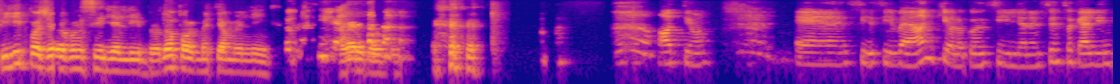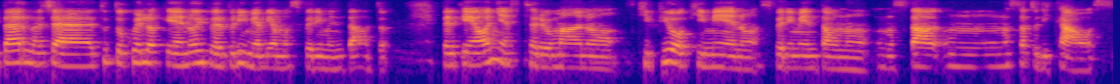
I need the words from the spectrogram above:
Filippo ce lo consiglia il libro, dopo mettiamo il link. Ottimo. Eh, sì, sì, beh, anch'io lo consiglio, nel senso che all'interno c'è tutto quello che noi per primi abbiamo sperimentato, perché ogni essere umano chi più o chi meno sperimenta uno, uno, sta, un, uno stato di caos,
